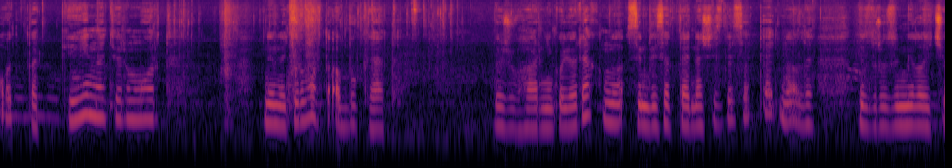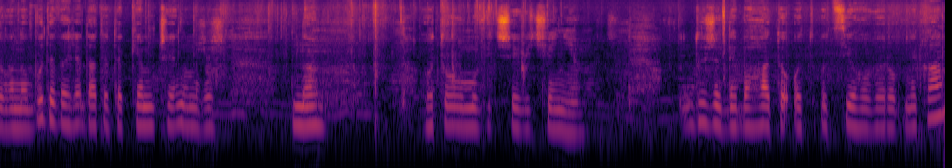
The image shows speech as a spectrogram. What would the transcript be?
От такий натюрморт. Не натюрморт, а букет. Дуже в гарні кольорах. Ну, 75 на 65, ну, але не зрозуміло, чи воно буде виглядати таким чином вже ж на готовому відшиві чи ні. Дуже небагато от, от цього виробника.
